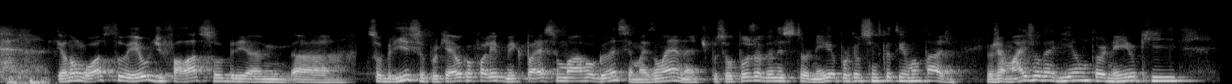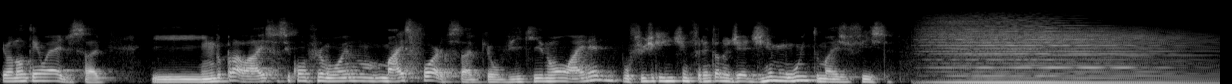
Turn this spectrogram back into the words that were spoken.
Eu não gosto eu de falar sobre, a, a, sobre isso, porque é o que eu falei, meio que parece uma arrogância, mas não é, né? Tipo, se eu tô jogando esse torneio é porque eu sinto que eu tenho vantagem. Eu jamais jogaria um torneio que eu não tenho edge, sabe? E indo para lá, isso se confirmou mais forte, sabe? Que eu vi que no online, o field que a gente enfrenta no dia a dia é muito mais difícil.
